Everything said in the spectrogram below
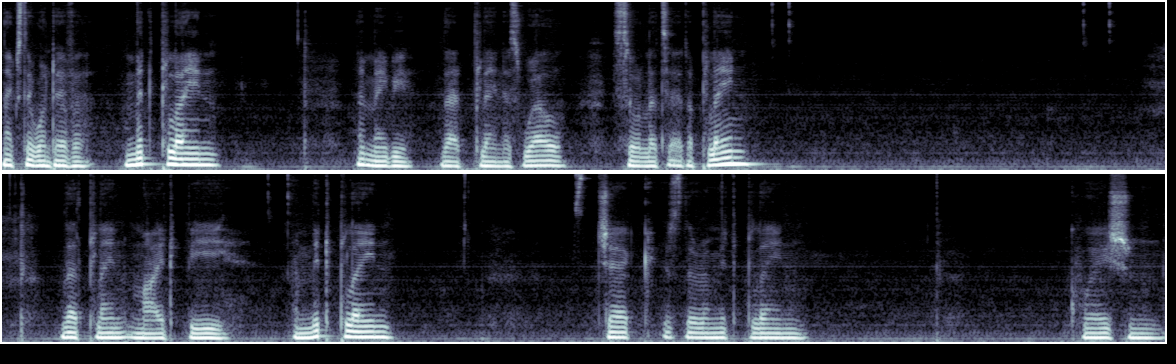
next I want to have a mid plane and maybe that plane as well. So let's add a plane. That plane might be a mid plane. Let's check is there a mid plane equation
